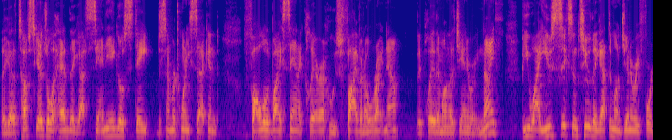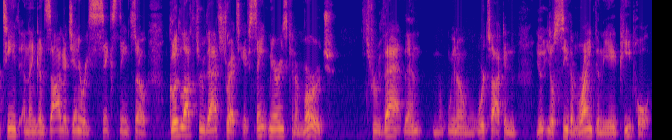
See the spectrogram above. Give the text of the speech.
They got a tough schedule ahead. They got San Diego State December 22nd, followed by Santa Clara, who's 5 0 right now. They play them on the January 9th. BYU 6 and 2. They got them on January 14th. And then Gonzaga January 16th. So good luck through that stretch. If St. Mary's can emerge through that, then, you know, we're talking, you'll, you'll see them ranked in the AP poll.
